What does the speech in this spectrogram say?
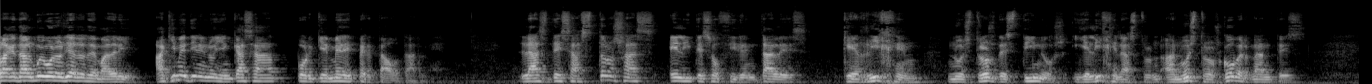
Hola, ¿qué tal? Muy buenos días desde Madrid. Aquí me tienen hoy en casa porque me he despertado tarde. Las desastrosas élites occidentales que rigen nuestros destinos y eligen a nuestros gobernantes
